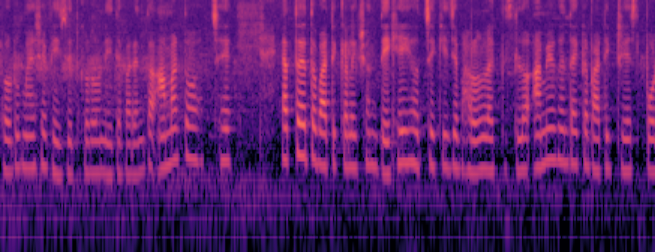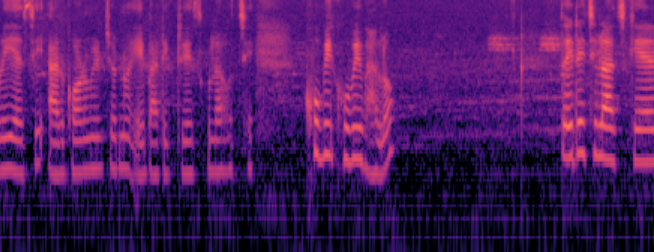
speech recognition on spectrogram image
শোরুমে এসে ভিজিট করেও নিতে পারেন। তো আমার তো হচ্ছে এত এত বাটিক কালেকশন দেখেই হচ্ছে কি যে ভালো লাগতেছিল। আমিও কিন্তু একটা বাটিক ড্রেস পরেই আছি, আর গরমের জন্য এই বাটিক ড্রেসগুলো হচ্ছে খুবই খুবই ভালো। তো এটাই ছিল আজকের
